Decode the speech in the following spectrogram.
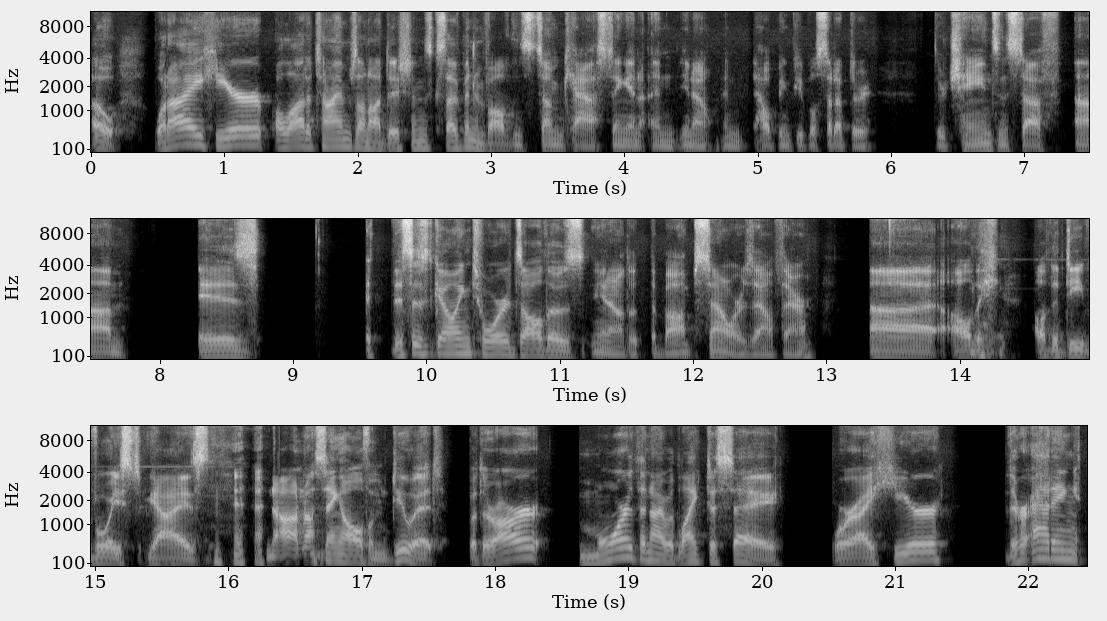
Oh, what I hear a lot of times on auditions, because I've been involved in some casting and and you know and helping people set up their their chains and stuff, um, is it, this is going towards all those you know the, the Bob Sowers out there, uh, all the all the deep voiced guys. no, I'm not saying all of them do it, but there are more than I would like to say where I hear they're adding.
